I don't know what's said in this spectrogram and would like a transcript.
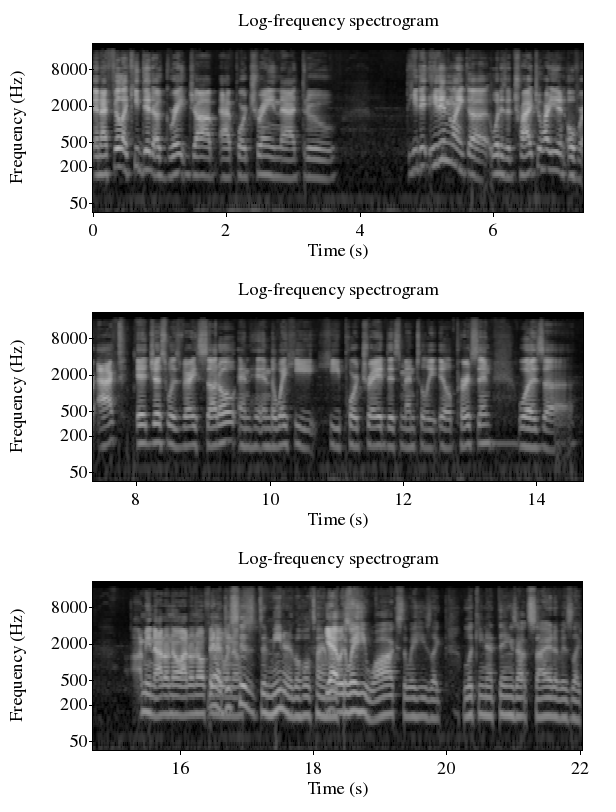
and i feel like he did a great job at portraying that through he did he didn't like uh what is it try too hard he didn't overact it just was very subtle and and the way he he portrayed this mentally ill person was uh I mean I don't know I don't know if yeah, anyone just else his demeanor the whole time. Yeah, it like, the way he walks, the way he's like looking at things outside of his like.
